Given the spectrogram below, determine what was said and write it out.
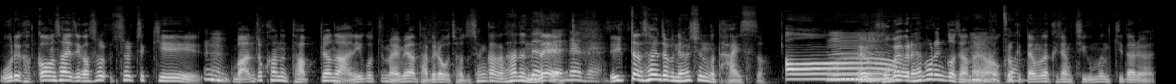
우리 가까운 사이즈가 솔, 솔직히 음. 만족하는 답변은 아니고 좀 애매한 답이라고 저도 생각은 하는데, 네, 네. 네, 일단 사연자분이 할 수 있는 건 다 했어. 어. 음. 고백을 해버린 거잖아요. 음, 그렇기 때문에 그냥 지금은 기다려야 돼.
